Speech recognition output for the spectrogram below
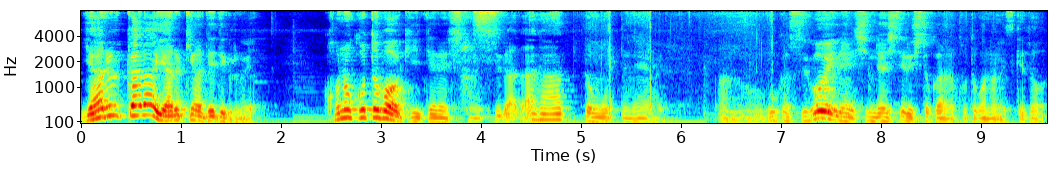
やるからやる気が出てくるんだ、この言葉を聞いてねさすがだなと思ってね、あの僕はすごいね信頼してる人からの言葉なんですけど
